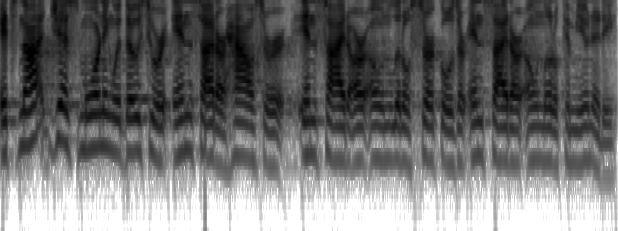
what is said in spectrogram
it's not just mourning with those who are inside our house or inside our own little circles or inside our own little community.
